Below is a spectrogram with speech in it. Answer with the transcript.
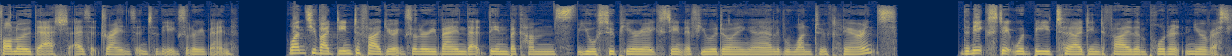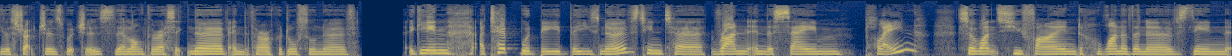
follow that as it drains into the axillary vein. Once you've identified your axillary vein, that then becomes your superior extent if you were doing a level 1 2 clearance. The next step would be to identify the important neurovascular structures, which is the long thoracic nerve and the thoracodorsal nerve. Again, a tip would be these nerves tend to run in the same plane. So once you find one of the nerves, then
